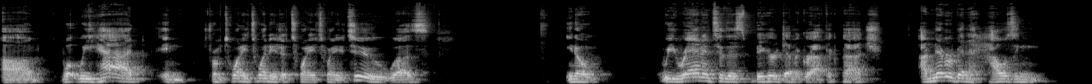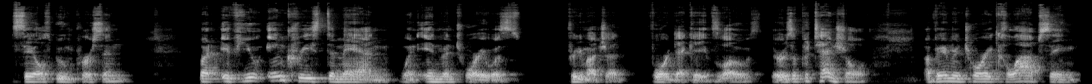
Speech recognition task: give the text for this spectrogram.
Um, what we had in from 2020 to 2022 was, you know, we ran into this bigger demographic patch. I've never been a housing sales boom person, but if you increase demand when inventory was pretty much at four decades lows, there is a potential of inventory collapsing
